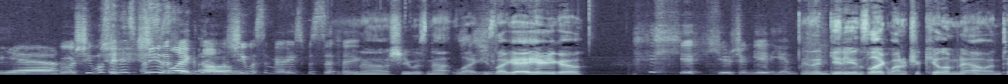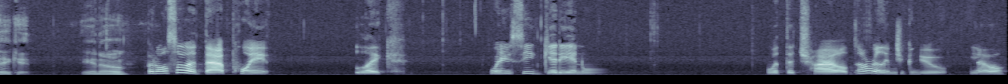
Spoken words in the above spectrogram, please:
Yeah. Well, she wasn't as She's like, though. um, She wasn't very specific. No, she was not like. He's like, hey, here you go. Here's your Gideon. And then Gideon's like, why don't you kill him now and take it? You know? But also at that point, like, when you see Gideon with the child, there's not really much you can do, you know?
